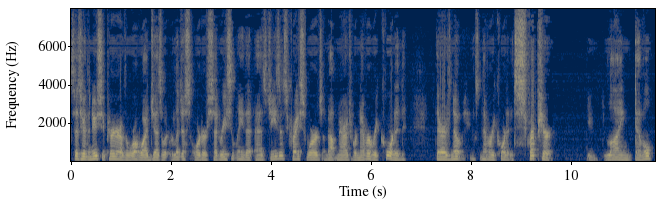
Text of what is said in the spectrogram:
says here, the new superior of the worldwide Jesuit religious order said recently that as Jesus Christ's words about marriage were never recorded, there is no, it's never recorded. It's scripture, you lying devil.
